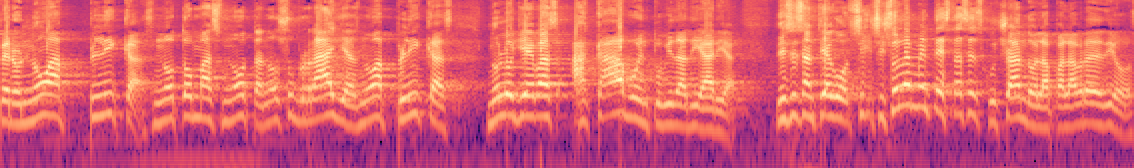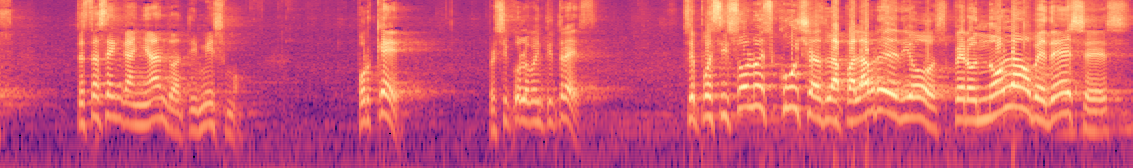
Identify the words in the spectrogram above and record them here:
pero no aplicas, no tomas nota, no subrayas, no aplicas, no lo llevas a cabo en tu vida diaria. Dice Santiago, si, si solamente estás escuchando la palabra de Dios, te estás engañando a ti mismo. ¿Por qué? Versículo 23. Dice, pues si solo escuchas la palabra de Dios, pero no la obedeces,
